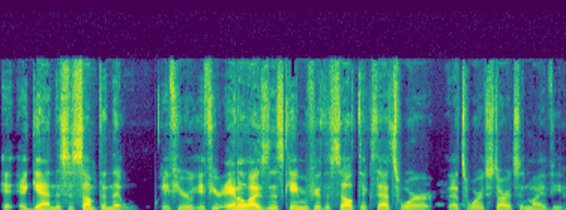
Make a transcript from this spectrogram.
it, again, this is something that if you're if you're analyzing this game if you're the Celtics, that's where that's where it starts in my view.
